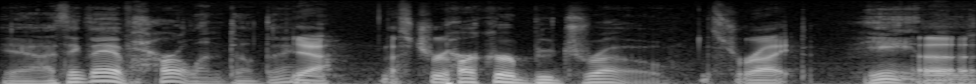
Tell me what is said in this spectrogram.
Yeah. I think they have Harlan, don't they? Yeah, that's true. Parker Boudreaux. That's right. He ain't Uh,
